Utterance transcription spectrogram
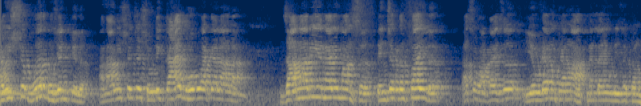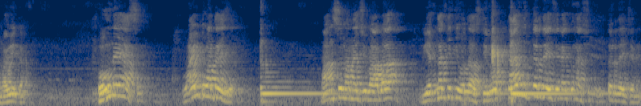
आयुष्यभर भजन केलं आणि आयुष्याच्या शेवटी काय भोग वाट्याला आला? जाणारी येणारी माणसं त्यांच्याकडे पाहिलं असं वाटायचं एवढ्या मोठ्या महात्म्याला एवढी जखम व्हावी का? होऊ नये असं. वाईट वाटायचं. माणसं म्हणायची बाबा वेदना किती होत असतील हो? काय उत्तर द्यायचे नाही कुणाशी? उत्तर द्यायचे नाही.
